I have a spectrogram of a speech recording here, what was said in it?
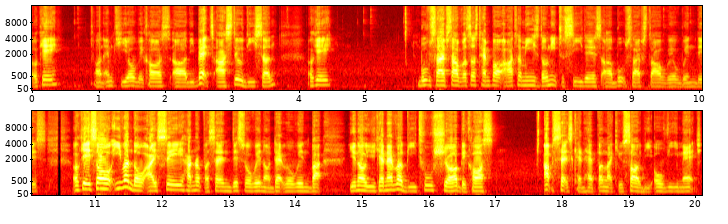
okay, on MTO because uh, the bets are still decent, okay? Boobs Lifestyle versus Temple Artemis, don't need to see this, uh, Boobs Lifestyle will win this. Okay, so even though I say 100% this will win or that will win, but you know, you can never be too sure because upsets can happen like you saw the OV match,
